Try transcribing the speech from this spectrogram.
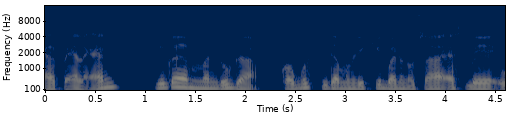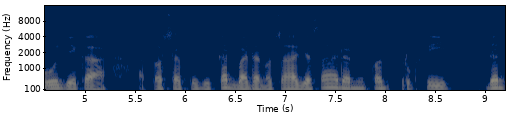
LPLN juga menduga Kobus tidak memiliki badan usaha SBUJK atau sertifikat badan usaha jasa dan konstruksi dan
